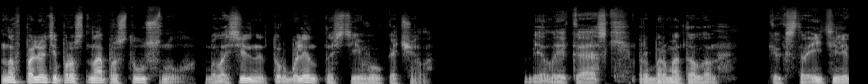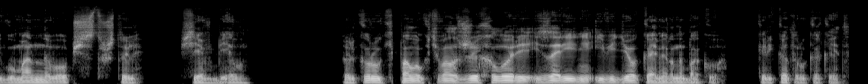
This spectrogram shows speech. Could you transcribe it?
Но в полете просто-напросто уснул. Была сильная турбулентность, и его укачало. «Белые каски», — пробормотал он, — «как строители гуманного общества, что ли? Все в белом. Только руки по локоть во лжи, хлоре и зарине и видеокамера на боку. Карикатура какая-то.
